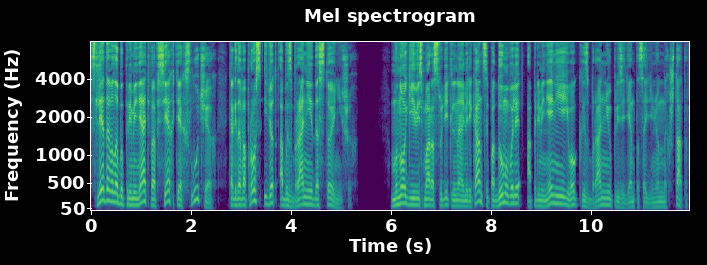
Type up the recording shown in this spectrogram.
следовало бы применять во всех тех случаях, когда вопрос идет об избрании достойнейших. Многие весьма рассудительные американцы подумывали о применении его к избранию президента Соединенных Штатов.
